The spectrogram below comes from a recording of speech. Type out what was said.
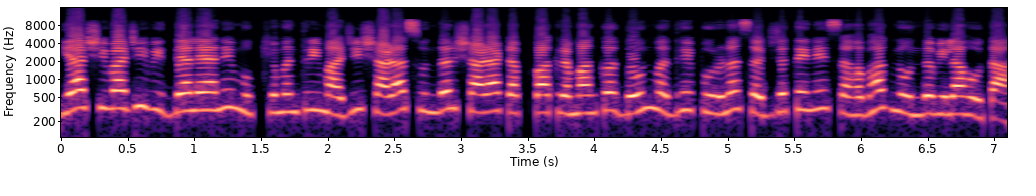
या शिवाजी विद्यालयाने मुख्यमंत्री माझी शाळा सुंदर शाळा टप्पा क्रमांक दोन मध्ये पूर्ण सज्जतेने सहभाग नोंदविला होता.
